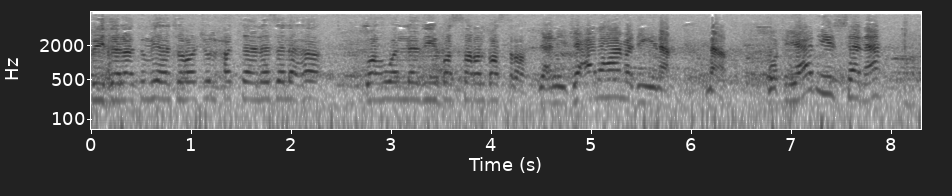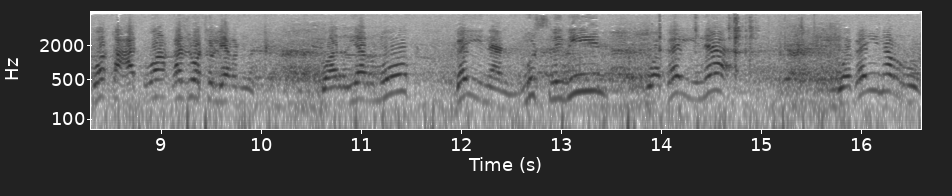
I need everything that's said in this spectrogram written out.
في ثلاثمائة رجل حتى نزلها وهو الذي بصر البصرة. يعني جعلها مدينة. نعم. وفي هذه السنة وقعت غزوة اليرموك. واليرموك بين المسلمين وبين وبين الروم.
